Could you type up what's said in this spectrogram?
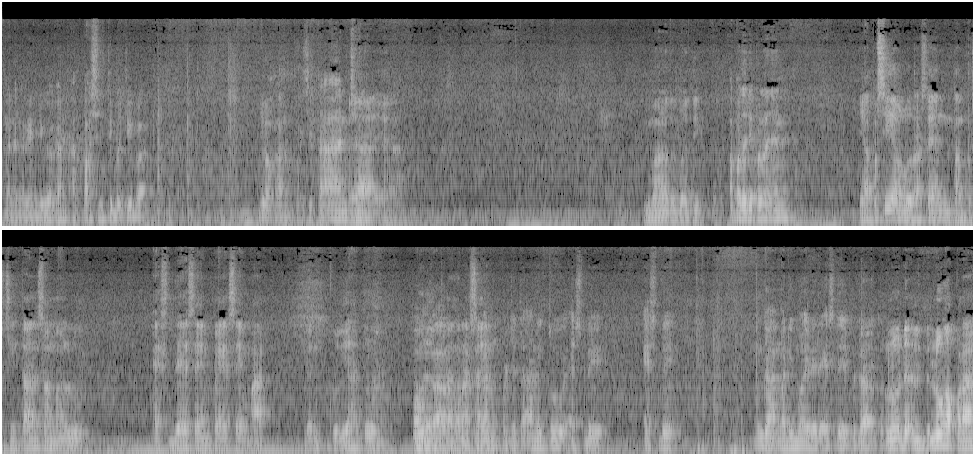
nggak dengerin juga kan apa sih tiba-tiba jualan percintaan ya ya. Gimana tuh berarti? apa tadi pertanyaannya Ya apa sih yang lu rasain tentang percintaan selama lu SD, SMP, SMA dan kuliah tuh oh lu udah enggak pernah ngerasain? percintaan itu SD SD enggak enggak dimulai dari SD Enggak, percintaan itu lu lu nggak pernah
